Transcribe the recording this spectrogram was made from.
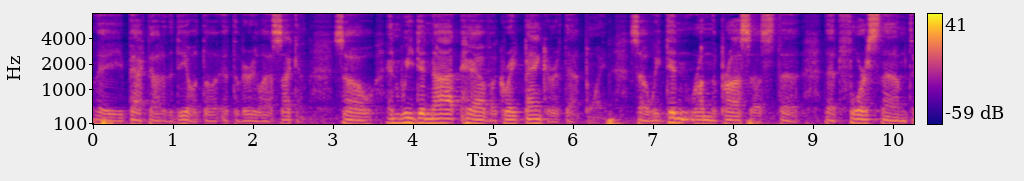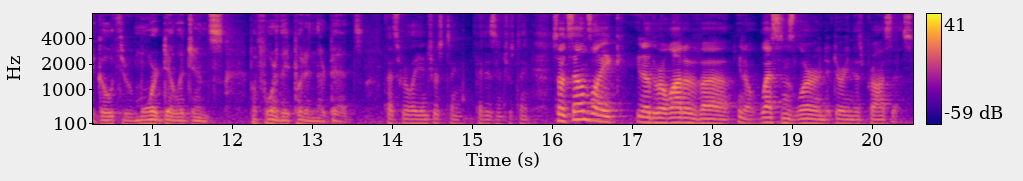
they backed out of the deal at the at the very last second. So, and we did not have a great banker at that point. So we didn't run the process to, that forced them to go through more diligence before they put in their bids. That's really interesting. That is interesting. So it sounds like you know there were a lot of uh, you know lessons learned during this process.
